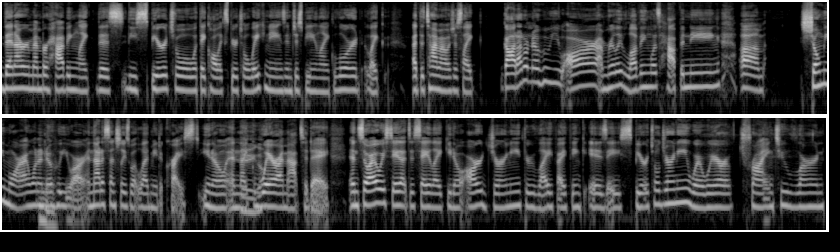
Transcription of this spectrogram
then i remember having like this these spiritual what they call like spiritual awakenings and just being like lord like at the time i was just like god i don't know who you are. I'm really loving what's happening. Um, show me more. I want to know who you are. And that essentially is what led me to christ you know and like where i'm at today. And so i always say that to say like you know our journey through life i think is a spiritual journey where we're trying to learn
